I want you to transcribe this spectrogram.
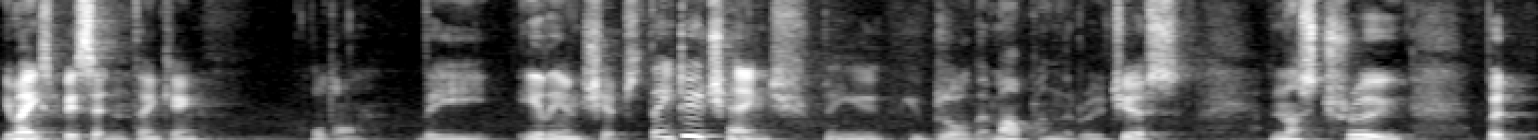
you might be sitting thinking, hold on, the alien ships, they do change. You, you blow them up and they reduce. And that's true. But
